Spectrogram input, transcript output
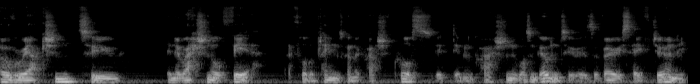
overreaction to an irrational fear. I thought the plane was going to crash. Of course, it didn't crash and it wasn't going to. It was a very safe journey.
